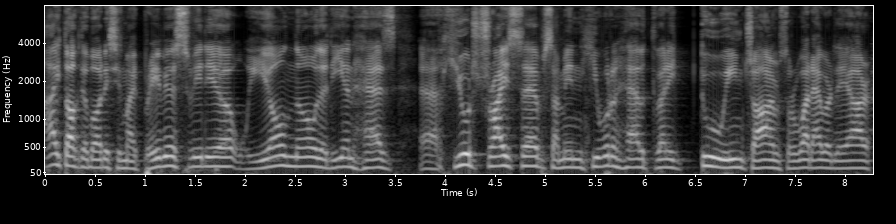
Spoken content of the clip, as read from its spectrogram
I talked about this in my previous video, we all know that Ian has uh, huge triceps, I mean he wouldn't have 22 inch arms or whatever they are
